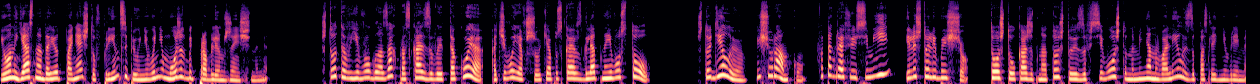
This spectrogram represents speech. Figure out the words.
И он ясно дает понять, что в принципе у него не может быть проблем с женщинами. Что-то в его глазах проскальзывает такое, от чего я в шоке опускаю взгляд на его стол. Что делаю? Ищу рамку. Фотографию семьи или что-либо еще. То, что укажет на то, что из-за всего, что на меня навалилось за последнее время,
